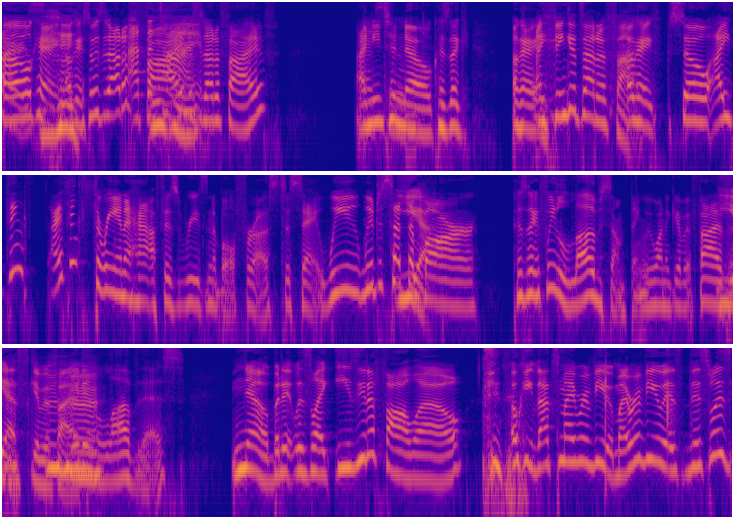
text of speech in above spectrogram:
Oh, okay, okay. So is it out of At the five? Is it out of five? I, I need to know because, like, okay, I think it's out of five. Okay, so I think I think three and a half is reasonable for us to say. We we have to set the Yeah. bar because like if we love something, we want to give it five. and Yes, give it five. We didn't love this. No, but it was like easy to follow. okay, that's my review. My review is this was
